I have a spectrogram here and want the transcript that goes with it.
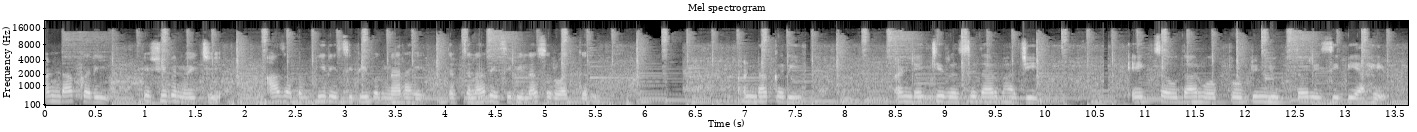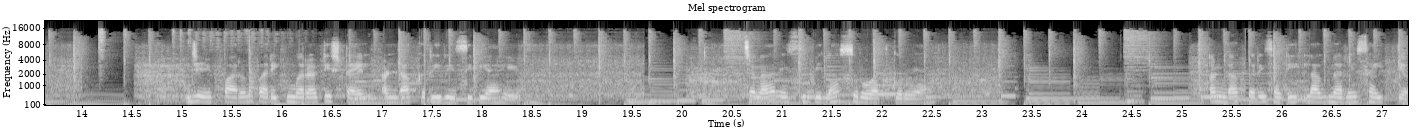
अंडा करी कशी बनवायची? आज आपण ही रेसिपी बघणार आहे. तर चला रेसिपीला सुरुवात करू. अंडा करी अंड्याची रसेदार भाजी. एक चवदार व प्रोटीनयुक्त रेसिपी आहे. जे पारंपरिक मराठी स्टाईल अंडा करी रेसिपी आहे. चला रेसिपीला सुरुवात करूया. अंडा करीसाठी लागणारे साहित्य.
